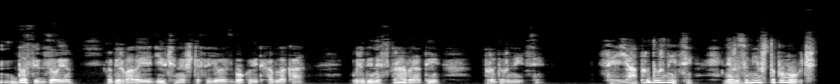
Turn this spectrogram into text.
Досить Зою, обірвала її дівчина, що сиділа збоку від хаблака. У людини справи, а ти про дурниці. Це я про дурниці. Не розумієш, то помовч.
